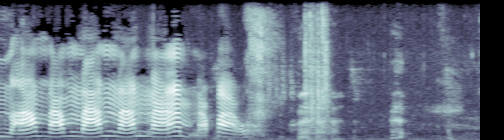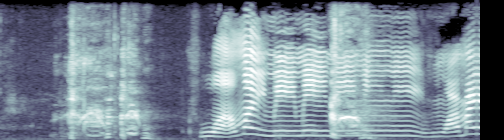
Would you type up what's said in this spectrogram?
ำน้ำน้ำน้ำน้ำน้ำน้ำเปล่า หัวไม่มีมีมีมีมีหัวไม่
